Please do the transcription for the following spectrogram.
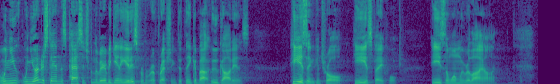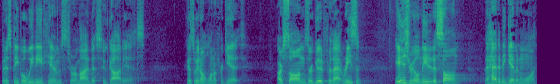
When you, when you understand this passage from the very beginning, it is refreshing to think about who God is. He is in control, He is faithful. He's the one we rely on. But as people, we need hymns to remind us who God is because we don't want to forget. Our songs are good for that reason. Israel needed a song, they had to be given one.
